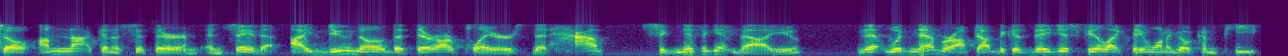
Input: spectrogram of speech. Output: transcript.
so I'm not going to sit there and, and say that. I do know that there are players that have significant value that would never opt out because they just feel like they want to go compete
